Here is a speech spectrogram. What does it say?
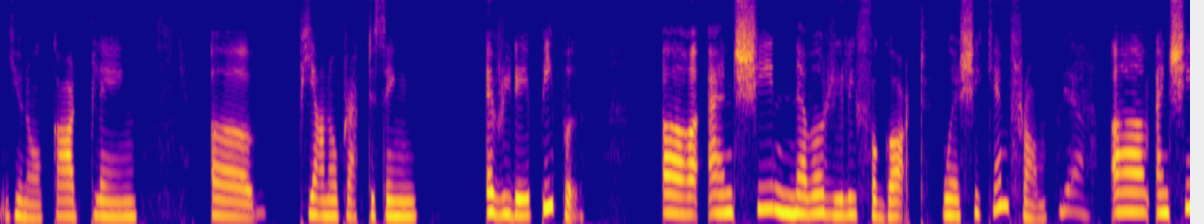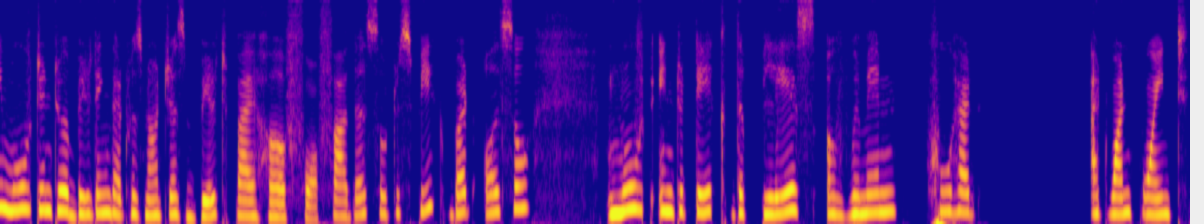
you know, card playing, uh, piano practicing, everyday people. Uh, and she never really forgot where she came from. Yeah. Um, and she moved into a building that was not just built by her forefathers, so to speak, but also moved in to take the place of women who had at one point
